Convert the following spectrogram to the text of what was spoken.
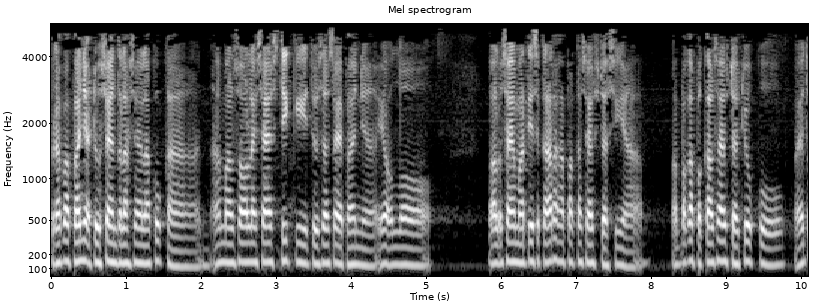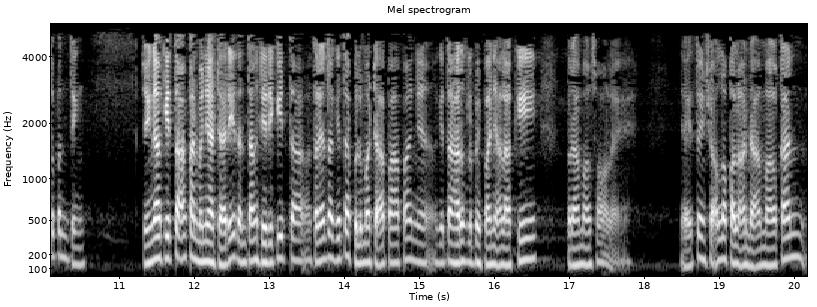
Berapa banyak dosa yang telah saya lakukan? Amal soleh saya sedikit, dosa saya banyak. Ya Allah. Kalau saya mati sekarang apakah saya sudah siap? Apakah bekal saya sudah cukup? Nah itu penting. Sehingga kita akan menyadari tentang diri kita. Ternyata kita belum ada apa-apanya. Kita harus lebih banyak lagi beramal soleh. Ya itu insya Allah kalau anda amalkan,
